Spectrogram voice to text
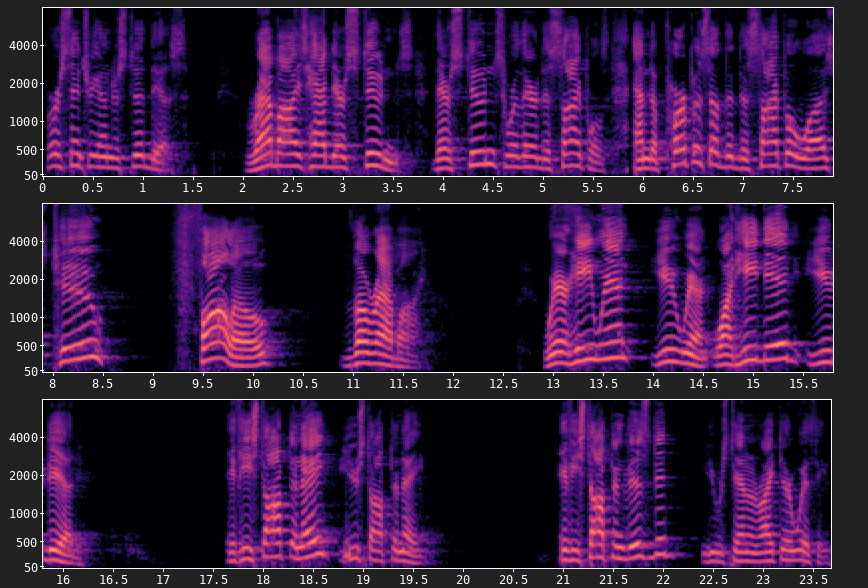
first century, understood this. Rabbis had their students. Their students were their disciples. And the purpose of the disciple was to follow the rabbi. Where he went, you went. What he did, you did. If he stopped and ate, you stopped and ate. If he stopped and visited, you were standing right there with him.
